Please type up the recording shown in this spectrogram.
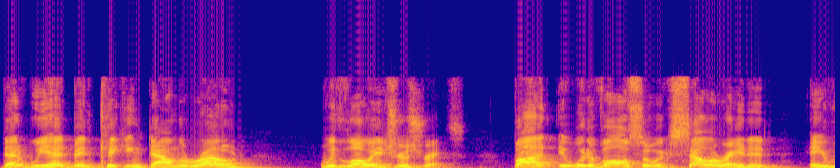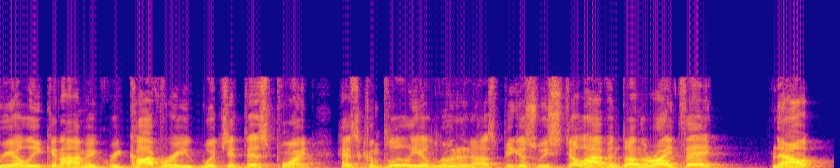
that we had been kicking down the road with low interest rates. But it would have also accelerated a real economic recovery, which at this point has completely eluded us because we still haven't done the right thing. Now,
